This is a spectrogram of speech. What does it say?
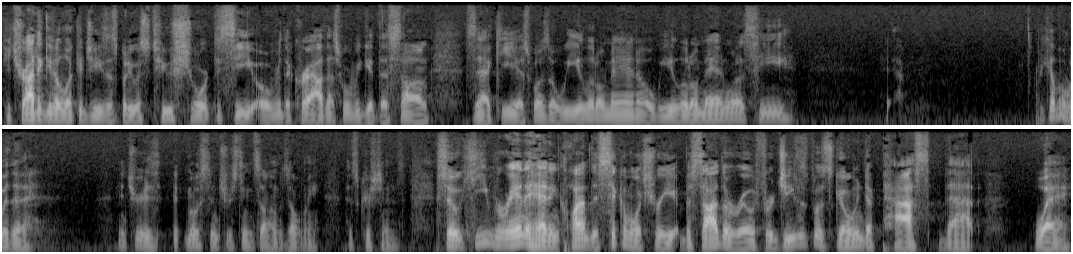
He tried to get a look at Jesus, but he was too short to see over the crowd. That's where we get this song Zacchaeus was a wee little man, a wee little man was he. Yeah. We come up with the interest, most interesting songs, don't we, as Christians? So he ran ahead and climbed the sycamore tree beside the road, for Jesus was going to pass that way.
